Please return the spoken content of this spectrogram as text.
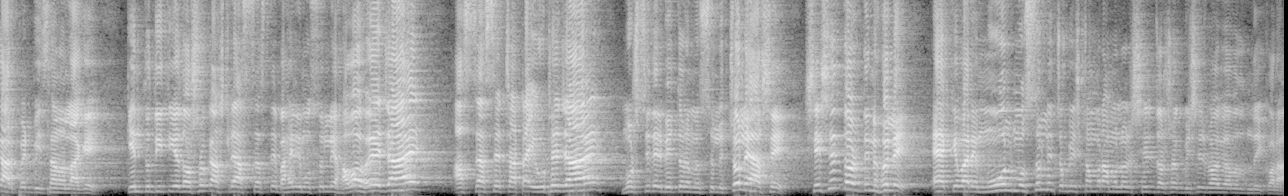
কার্পেট বিছানো লাগে। কিন্তু দ্বিতীয় দশক আসলে আস্তে আস্তে বাহিরে মুসল্লি হাওয়া হয়ে যায়, আস্তে আস্তে চাটাই উঠে যায়, মসজিদের ভিতরে মুসল্লি চলে আসে। শেষের দশ দিন হলে একেবারে মূল মুসল্লি চব্বিশ নম্বর আমল হলো শেষ দশক বিশেষভাবে আবেদন করা।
